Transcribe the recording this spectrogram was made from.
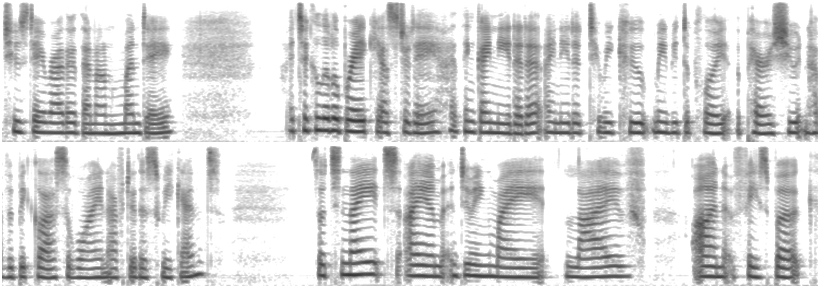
Tuesday rather than on Monday, I took a little break yesterday. I think I needed it. I needed to recoup, maybe deploy a parachute and have a big glass of wine after this weekend. So, tonight I am doing my live on Facebook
